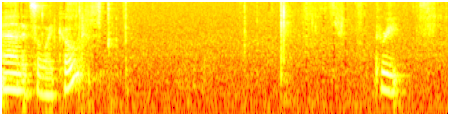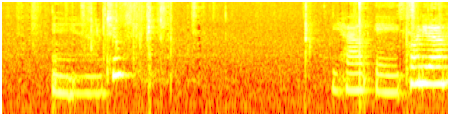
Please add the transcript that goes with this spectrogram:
And it's a white code. Three and two. We have a Ponyta,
